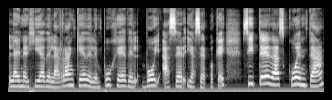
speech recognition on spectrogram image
la energía del arranque, del empuje, del voy a hacer y hacer, ¿ok? Si te das cuenta,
